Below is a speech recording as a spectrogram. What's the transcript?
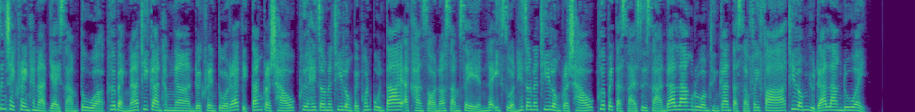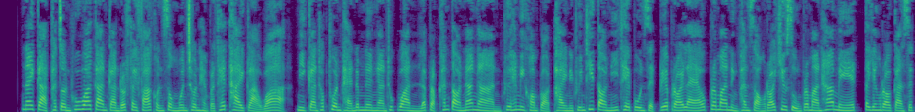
ซึ่งใช้เครนขนาดใหญ่ 3 ตัว เพื่อแบ่งหน้าที่การทำงาน โดยเครนตัวแรกติดตั้งกระเช้า เพื่อให้เจ้าหน้าที่ลงไปพ่นปูนใต้อาคารสอนอสามเสนและอีกส่วนให้เจ้าหน้าที่ลงกระเช้า เพื่อไปตัดสายสื่อสารด้านล่างรวมถึงการตัดเสาไฟฟ้าที่ล้มอยู่ด้านล่างด้วย นายกาดผจญผู้ว่าการการรถไฟฟ้าขนส่งมวลชนแห่งประเทศไทยกล่าวว่า มีการทบทวนแผนดำเนินงานทุกวัน และปรับขั้นตอนหน้างาน เพื่อให้มีความปลอดภัยในพื้นที่ตอนนี้เทปูนเสร็จเรียบร้อยแล้ว ประมาณ 1,200 คิวสูงประมาณ 5 เมตร แต่ยังรอการเซต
